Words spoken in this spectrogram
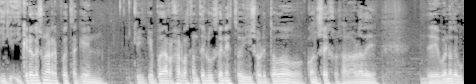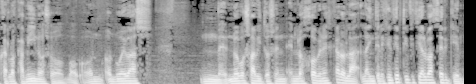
Y, creo que es una respuesta que, puede arrojar bastante luz en esto y sobre todo consejos a la hora de, bueno, de buscar los caminos o, nuevas mm, eh, nuevos hábitos en, los jóvenes, claro, la, la inteligencia artificial va a hacer que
